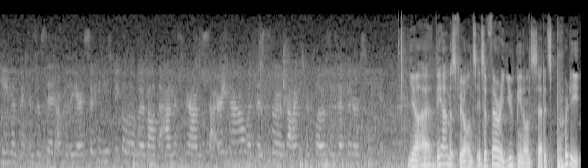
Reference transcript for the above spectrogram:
team has been consistent over the years. So can you speak a little bit about the atmosphere on set right now with this sort of drawing to a close? Is it bittersweet? Yeah, uh, the atmosphere on it's a very you've been on set. It's pretty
